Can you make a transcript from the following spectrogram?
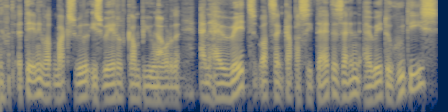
Het enige wat Max wil is wereldkampioen worden. En hij weet wat zijn capaciteiten zijn, hij weet hoe goed hij is.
